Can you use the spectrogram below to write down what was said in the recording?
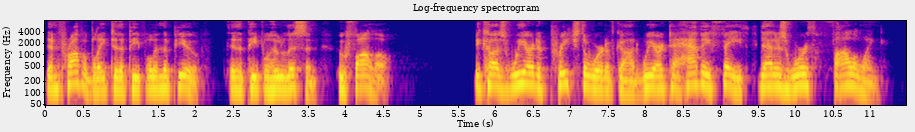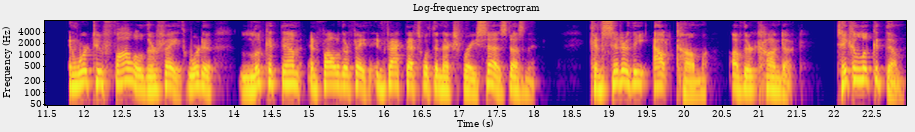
than probably to the people in the pew, to the people who listen, who follow. Because we are to preach the Word of God. We are to have a faith that is worth following. And we're to follow their faith. We're to Look at them and follow their faith. In fact, that's what the next phrase says, doesn't it? Consider the outcome of their conduct. Take a look at them,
